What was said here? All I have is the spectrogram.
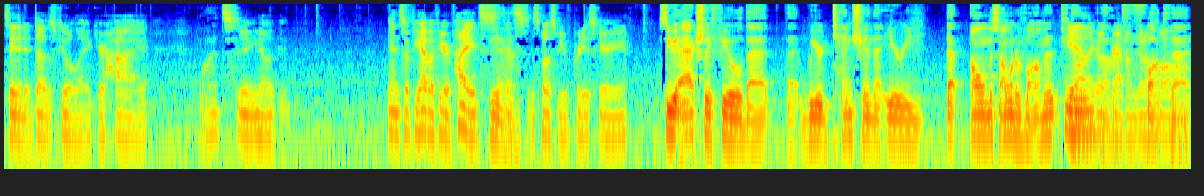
say that it does feel like you're high. what. You know, and so if you have a fear of heights, Yeah. it's, it's supposed to be pretty scary. So you actually feel that that weird tension, that eerie that almost I want to vomit. Feeling. Yeah, like oh Uh, crap, I'm gonna fuck fall. that.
